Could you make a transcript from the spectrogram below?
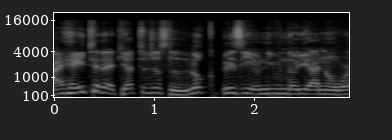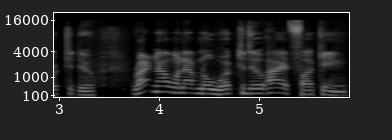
I hated it. You had to just look busy, and even though you had no work to do. Right now, when I have no work to do, I fucking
